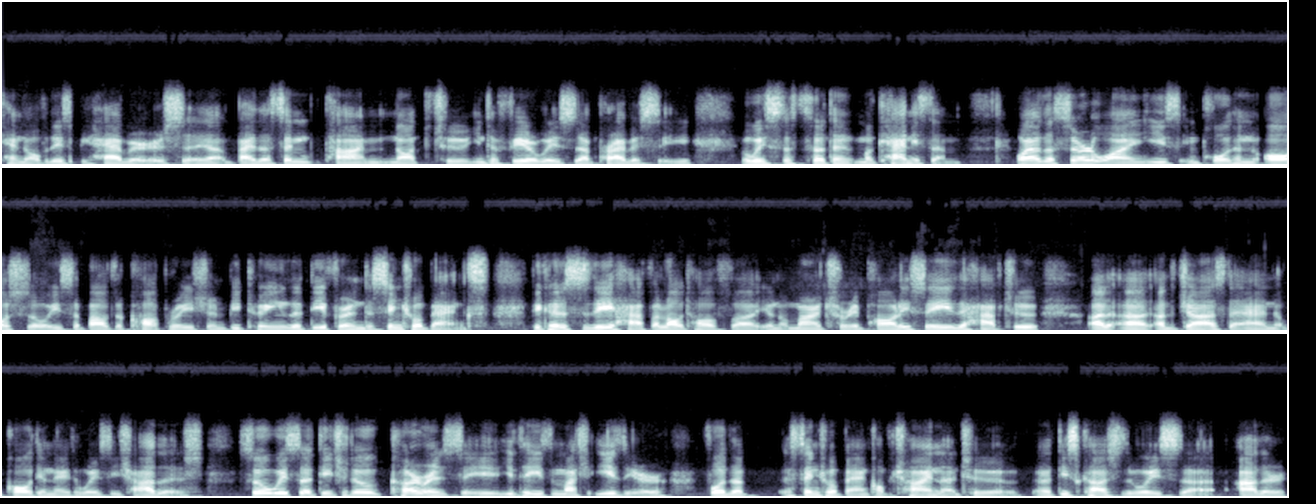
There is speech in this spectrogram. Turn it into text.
kind of these behaviors uh, by the same time, not to interfere with privacy with a certain mechanism. While the third one is important also is about the cooperation between the different central banks because they have a lot of uh, you know monetary policy. They have to adjust and coordinate with each others. So with a digital currency, it is much easier for the central bank of China to uh, discuss with uh, other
